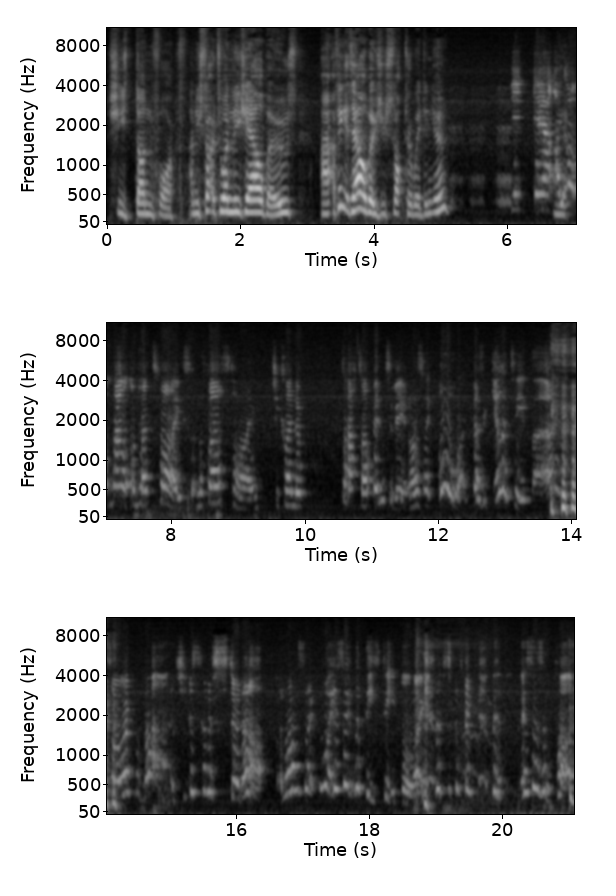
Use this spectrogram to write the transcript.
she's done for. And you started to unleash elbows. Uh, I think it's elbows you stopped her with, didn't you? yeah, I Yeah. got mount on her twice, and the first time she kind of sat up into me, and I was like, "Oh, there's a guillotine there." so I went for that, and she just kind of stood up, and I was like, "What is it with these people? Like, this isn't part of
